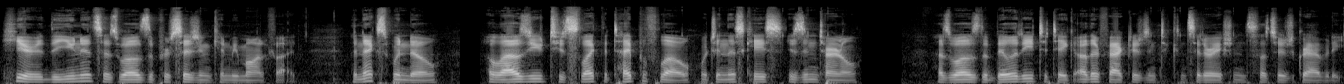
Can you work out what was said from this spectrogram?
Here, the units as well as the precision can be modified. The next window allows you to select the type of flow, which in this case is internal, as well as the ability to take other factors into consideration such as gravity.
